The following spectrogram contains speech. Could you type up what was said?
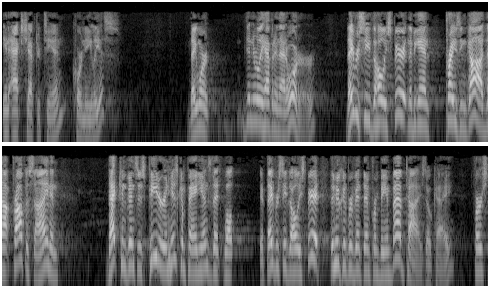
in Acts chapter 10, Cornelius. They weren't, didn't really happen in that order. They received the Holy Spirit and they began praising God, not prophesying, and that convinces Peter and his companions that, well, if they've received the Holy Spirit, then who can prevent them from being baptized? Okay. First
